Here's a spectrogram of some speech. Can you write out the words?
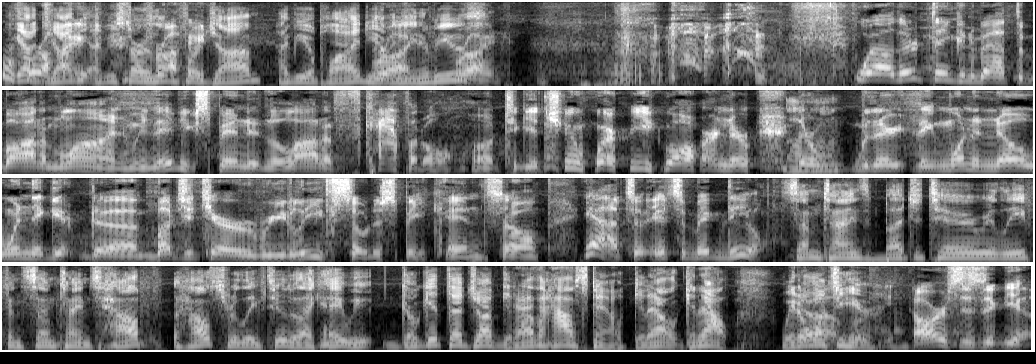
you got right, a job? Have you started right. looking for a job? Have you applied? Do you have right, any interviews? Right. Well, they're thinking about the bottom line. I mean, they've expended a lot of capital uh, to get you where you are, and they're, uh-huh. they're, they want to know when they get uh, budgetary relief, so to speak. And so, yeah, it's a, it's a big deal. Sometimes budgetary relief, and sometimes house house relief too. They're like, "Hey, we go get that job. Get out of the house now. Get out. Get out. We don't uh, want you here." Ours is the yeah,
